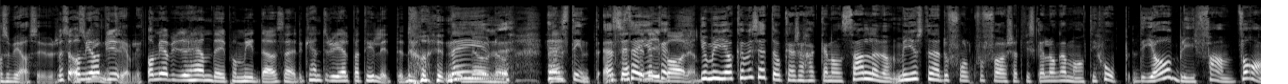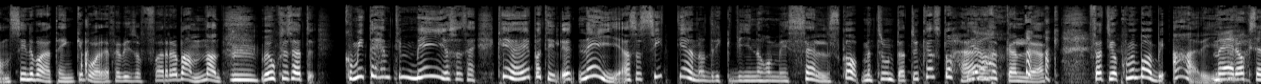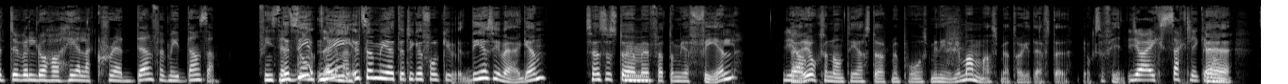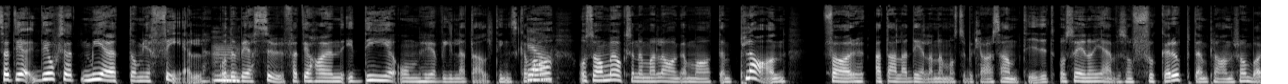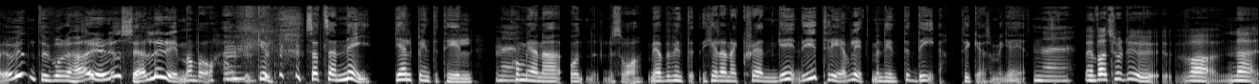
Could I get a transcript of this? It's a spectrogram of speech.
Och så blir jag sur. Men så om, så jag trevligt. om jag bjuder hem dig på middag och så här, kan inte du hjälpa till lite? Då, är det Nej, no, no. helst inte. Alltså, sätter dig i baren. jo, men jag kan väl sätta och kanske hacka någon sallad. Men just det där då folk får för sig att vi ska laga mat ihop. Jag blir fan vansinnig bara jag tänker på det. För jag blir så förbannad. Mm. Men också så att, kom inte hem till mig och så säga, kan jag hjälpa till? Eh, Nej, alltså sitt gärna och drick vin och håll mig i sällskap. Men tro inte att du kan stå här Ja. och hacka en lök. för att jag kommer bara bli arg. Men är det också att du vill då ha hela credden för middagen sen? Finns det nej, ett sånt det, nej, utan mer att jag tycker att folk är dels i vägen. Sen så stör jag Mm. mig för att de gör fel. Det här ja. är också någonting jag stört mig på hos min egen mamma som jag har tagit efter. Det är också fint. Jag är exakt likadan. Eh, så att jag, det är också att, mer att de gör fel och Mm. då blir jag sur för att jag har en idé om hur jag vill att allting ska Ja. vara. Och så har man också när man lagar mat en plan för att alla delarna måste bli klara samtidigt. Och så är det någon jävel som fuckar upp den planen för de bara, jag vet inte vad det här är, är det en selleri? Man bara, åh herregud. så att säga nej, hjälp inte till, Nej. kom gärna och så. Men jag behöver inte, hela den här cred det är trevligt men det är inte det tycker jag som är grejen. Nej. Men vad tror du, vad, när,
